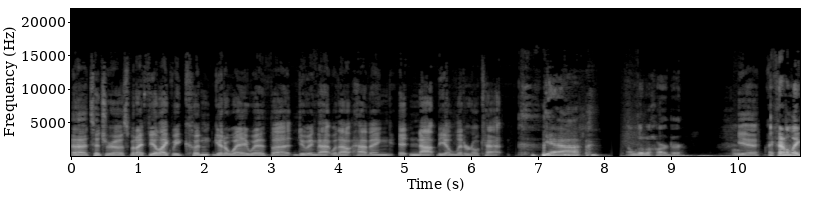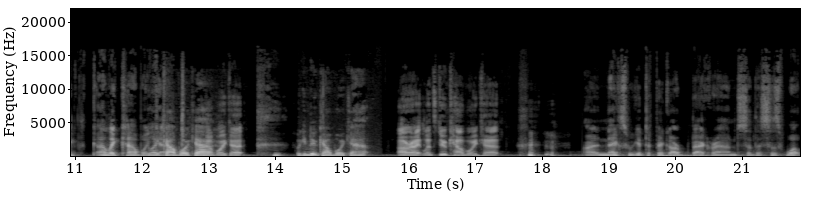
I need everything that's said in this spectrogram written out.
uh, Tycheros, but I feel like we couldn't get away with uh, doing that without having it not be a literal cat. Yeah, a little harder Yeah, I kind of like I like cowboy you like cat. cowboy cat. cowboy cat. We can do cowboy cat. All right, let's do cowboy cat. All right, next we get to pick our background. So this is what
